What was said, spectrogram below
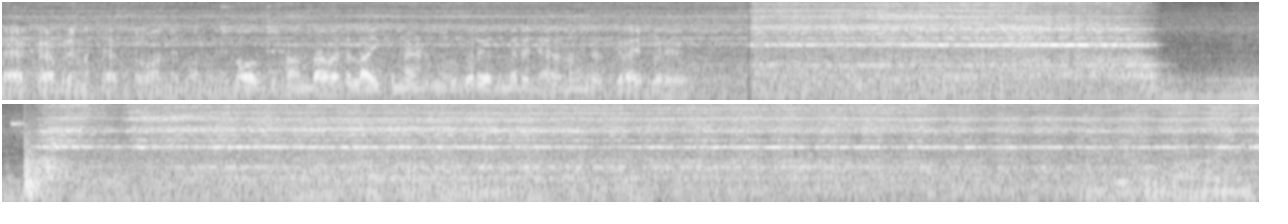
ਬੈਕ ਕੈਮਰੇ ਨਾਲ ਚੈੱਕ ਕਰਵਾਣੇ ਤੁਹਾਨੂੰ। ਵਲੌਗ ਪਸੰਦ ਆਵੇ ਤਾਂ ਲਾਈਕ ਕਮੈਂਟ ਜ਼ਰੂਰ ਕਰਿਓ ਤੇ ਮੇਰੇ ਚੈਨਲ ਨੂੰ ਸਬਸਕ੍ਰਾਈਬ ਕਰਿਓ ਇਹ ਦੋ ਬਾਹਾਂ ਨੇ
